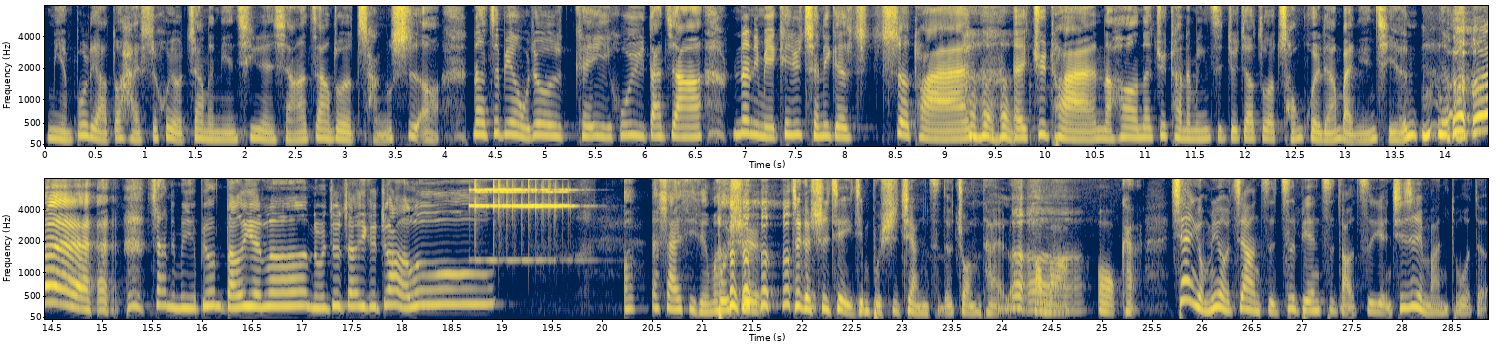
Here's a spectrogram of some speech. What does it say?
免不了都还是会有这样的年轻人想要这样做的尝试啊。那这边我就可以呼吁大家，那你们也可以去成立一个社团，哎，剧团，然后那剧团的名字就叫做“重回两百年前”。这样你们也不用导演了，你们就这样一个就好喽。哦，要下一题吗？不是，这个世界已经不是这样子的状态了，好吗？OK，现在有没有这样子自编自导自演？其实也蛮多的，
